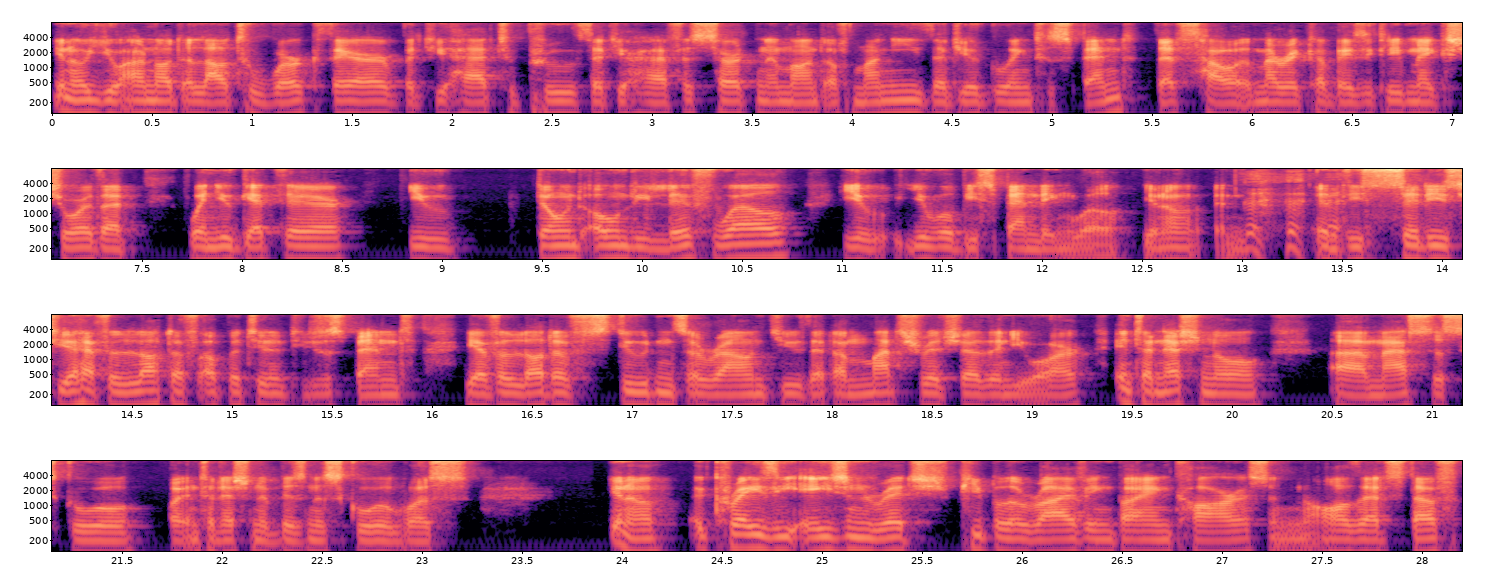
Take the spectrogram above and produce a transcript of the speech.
you know, you are not allowed to work there, but you had to prove that you have a certain amount of money that you're going to spend. That's how America basically makes sure that when you get there, you don't only live well you you will be spending well you know? In, in these cities you have a lot of opportunity to spend. You have a lot of students around you that are much richer than you are. International uh, master school or international business school was you know a crazy asian rich people arriving buying cars and all that stuff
